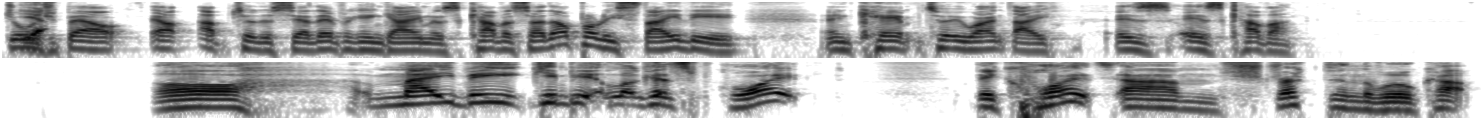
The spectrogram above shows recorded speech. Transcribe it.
George Yep. Bell up, up to the South African game as cover. So they'll probably stay there and camp too, won't they? As as cover. Oh, maybe Kempe. Look, it's quite. They're quite um, strict in the World Cup.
